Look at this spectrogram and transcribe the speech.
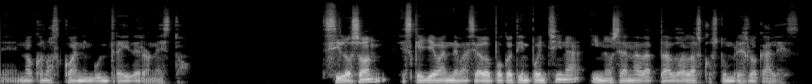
eh, no conozco a ningún trader honesto. Si lo son, es que llevan demasiado poco tiempo en China y no se han adaptado a las costumbres locales.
